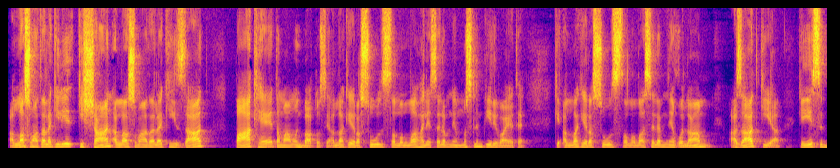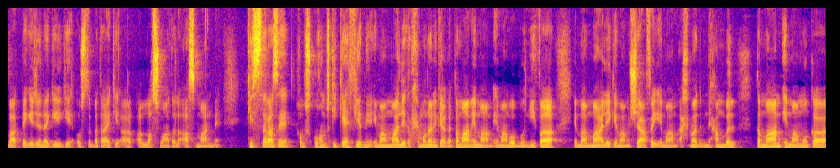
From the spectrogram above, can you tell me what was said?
اللہ سبحانہ تعالیٰ کے لیے کی شان اللہ سبحانہ تعالیٰ کی ذات پاک ہے تمام ان باتوں سے۔ اللہ کے رسول صلی اللہ علیہ وسلم نے مسلم کی روایت ہے کہ اللہ کے رسول صلی اللہ علیہ وسلم نے غلام آزاد کیا کہ اس بات پہ کہ جو ہے کہ کہ اس نے بتایا کہ اللہ سبحانہ تعالیٰ آسمان میں کس طرح سے اس کو ہم اس کی کیفیت نہیں امام مالک رحمہ اللہ نے کیا کہا؟ تمام امام امام ابو حنیفہ، امام مالک، امام شافعی، امام احمد بن حنبل، تمام اماموں کا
